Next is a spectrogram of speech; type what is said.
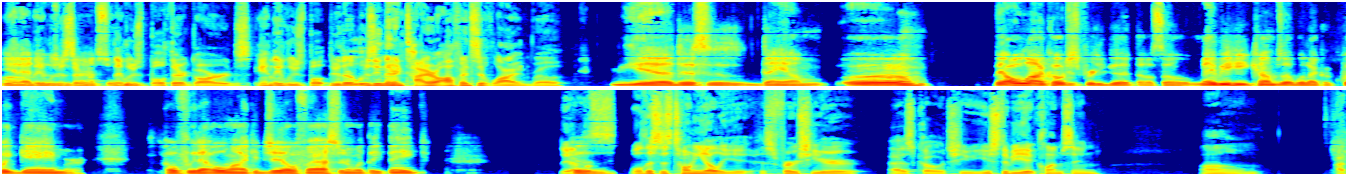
Yeah, Um, they lose their they lose both their guards and they lose both. Dude, they're losing their entire offensive line, bro. Yeah, this is damn. Uh, the O line coach is pretty good though, so maybe he comes up with like a quick game, or hopefully that O line can gel faster than what they think. Yeah. Because Well, this is Tony Elliott, his first year as coach. He used to be at Clemson. Um, I,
